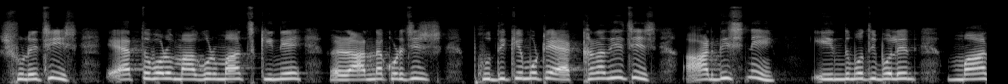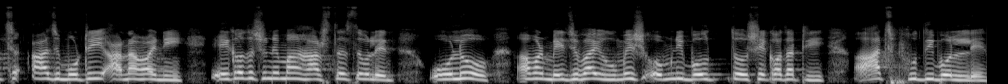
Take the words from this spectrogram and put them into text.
শুনেছিস? এত বড় মাগুর মাছ কিনে রান্না করেছিস? ফুদিকে মোটে একখানা দিয়েছিস? আর দিসনি? ইন্দুমতি বলেন মাছ আজ মোটেই আনা হয়নি। এই কথা শুনে মা হাসতে হাসতে বলেন ওলো, আমার মেজ ভাই উমেশ অমনি বলতো সে কথাটি। আজ ফুদি বললে।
